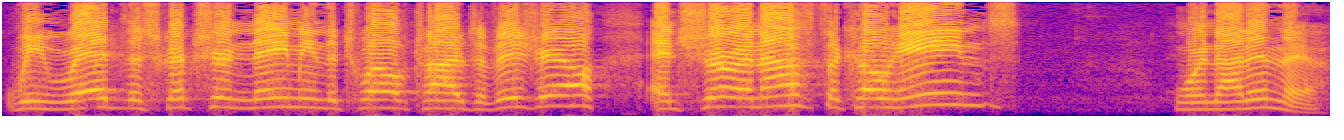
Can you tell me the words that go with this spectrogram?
We read the scripture naming the 12 tribes of Israel, and sure enough, the Kohenes were not in there.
